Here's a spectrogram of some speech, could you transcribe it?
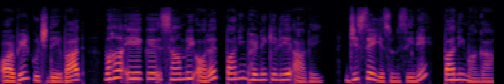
اور پھر کچھ دیر بعد وہاں ایک سامری عورت پانی بھرنے کے لیے آ گئی۔ جس سے یسمسی نے پانی مانگا۔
